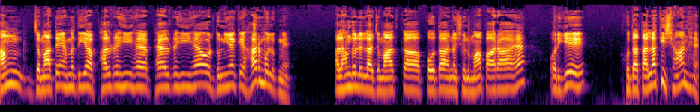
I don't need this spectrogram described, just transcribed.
ہم جماعت احمدیہ پھل رہی ہے، پھیل رہی ہے اور دنیا کے ہر ملک میں الحمد جماعت کا پودا نشونما پا رہا ہے اور یہ خدا تعالیٰ کی شان ہے۔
